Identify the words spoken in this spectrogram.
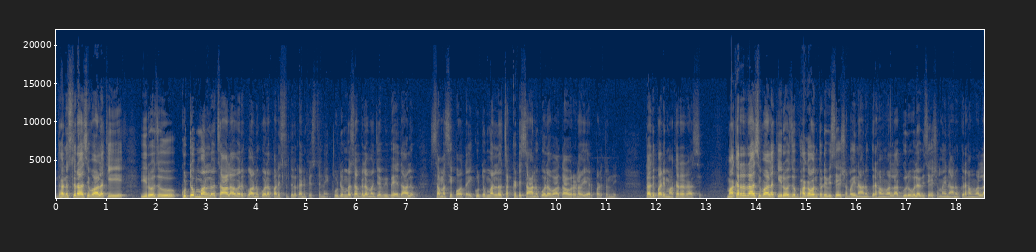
ధనుసు రాశి వాళ్ళకి ఈరోజు కుటుంబంలో చాలా వరకు అనుకూల పరిస్థితులు కనిపిస్తున్నాయి. కుటుంబ సభ్యుల మధ్య విభేదాలు సమసిపోతాయి. కుటుంబంలో చక్కటి సానుకూల వాతావరణం ఏర్పడుతుంది. తదుపరి మకర రాశి. మకర రాశి వాళ్ళకి ఈరోజు భగవంతుడి విశేషమైన అనుగ్రహం వల్ల గురువుల విశేషమైన అనుగ్రహం వల్ల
